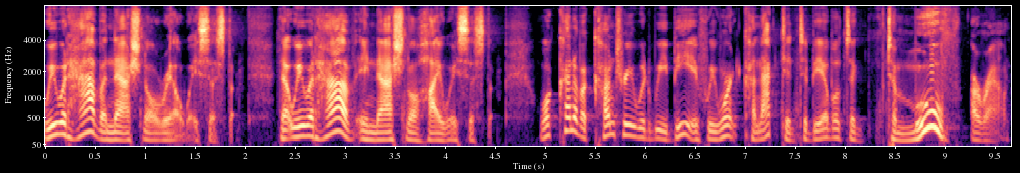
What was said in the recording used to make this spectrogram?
we would have a national railway system, that we would have a national highway system. What kind of a country would we be if we weren't connected to be able to, to move around?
